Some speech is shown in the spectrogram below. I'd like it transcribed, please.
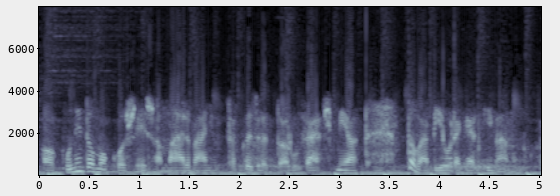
a Kunidomokos és a Márvány utca között darúzás miatt. További jó reggelt kívánok!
